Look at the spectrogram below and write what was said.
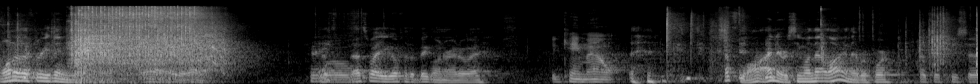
one of the three things. Oh, that's, Whoa. that's why you go for the big one right away. It came out. That's long. I never seen one that long in there before. That's what she said.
